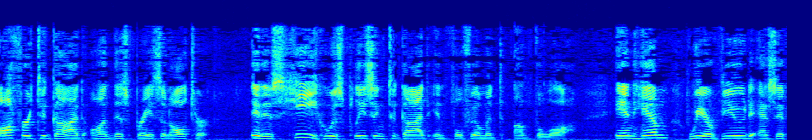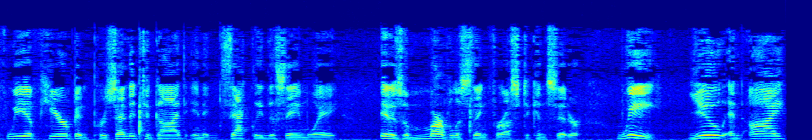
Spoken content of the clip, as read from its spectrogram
offered to God on this brazen altar. It is he who is pleasing to God in fulfillment of the law. In him, we are viewed as if we have here been presented to God in exactly the same way. It is a marvelous thing for us to consider. We, you and I,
